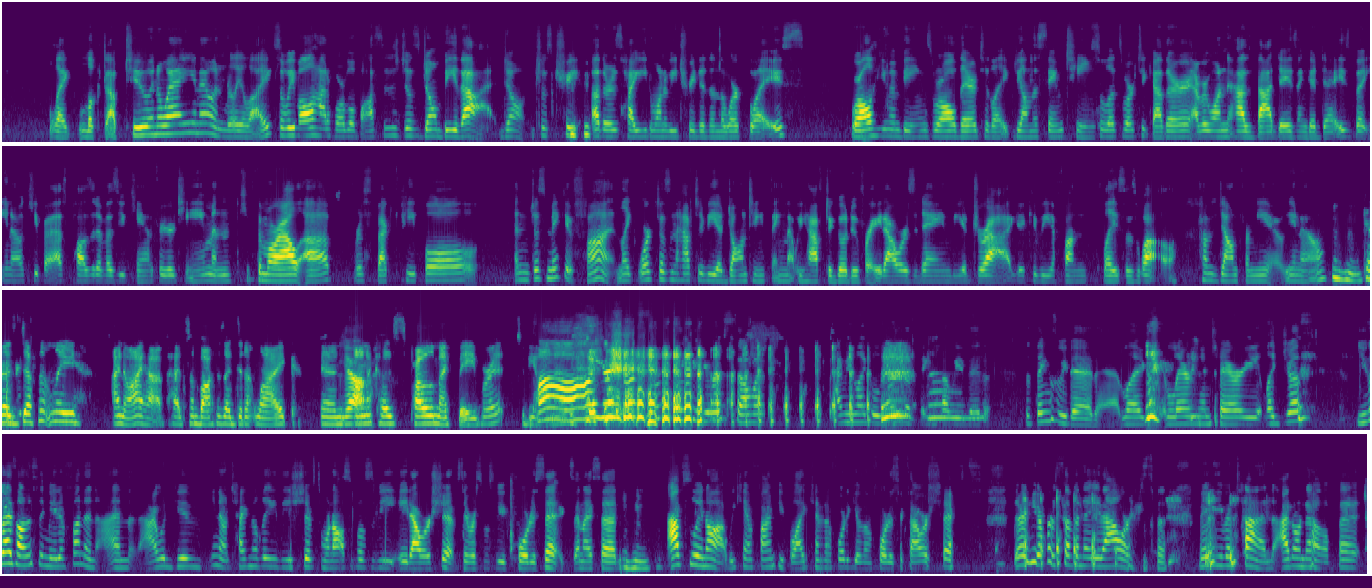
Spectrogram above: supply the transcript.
like looked up to in a way, you know, and really like. So we've all had horrible bosses. Just don't be that. Don't just treat others how you'd want to be treated in the workplace we're all human beings. We're all there to like be on the same team. So let's work together. Everyone has bad days and good days but you know keep it as positive as you can for your team and keep the morale up respect people and just make it fun. Like work doesn't have to be a daunting thing that we have to go do for eight hours a day and be a drag. It could be a fun place as well. It comes down from you you know? Because mm-hmm. definitely i know i have had some bosses i didn't like and yeah. Annika's probably my favorite, to be honest. Aww, you're, so, you're so much. I mean, like literally the things that we did, the things we did, like Larry and Cherry, like just you guys honestly made it fun and and I would give you know technically these shifts were not supposed to be eight hour shifts they were supposed to be four to six and I said mm-hmm. absolutely not we can't find people I can't afford to give them four to six hour shifts they're here for seven to eight hours, maybe even 10. I don't know. But,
